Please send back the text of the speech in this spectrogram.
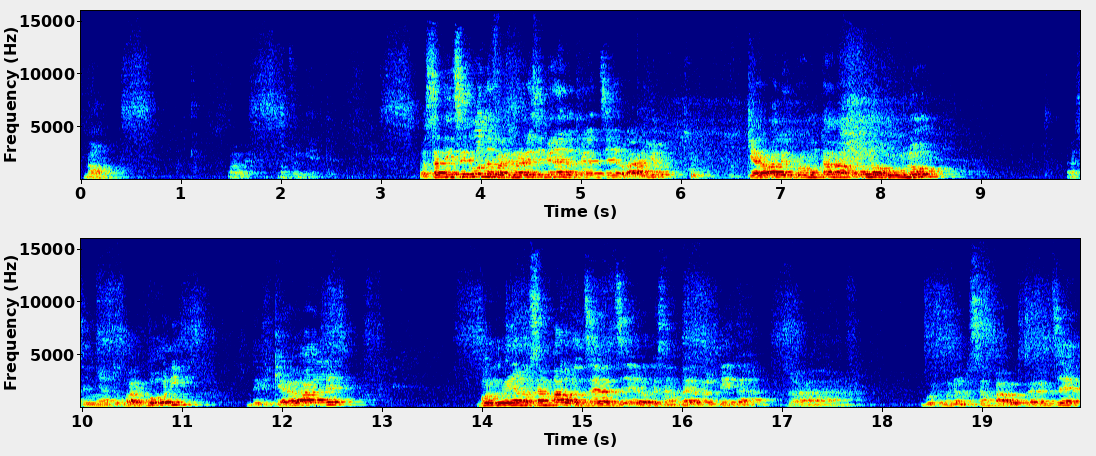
no? Vabbè, non fa niente. Passando in seconda, Falconarese Pianello 3 a 0, Aio. Chiaravalle Promontana 1 a 1. Ha segnato Barboni del Chiaravalle. Borgo Milano San Paolo 0-0, questa è una bella partita tra Borgo Milano e San Paolo 0-0.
